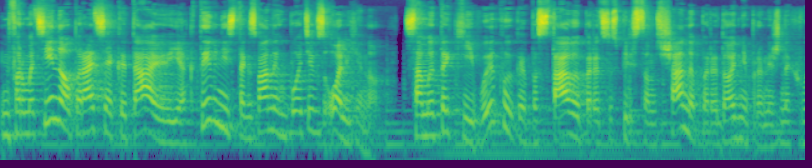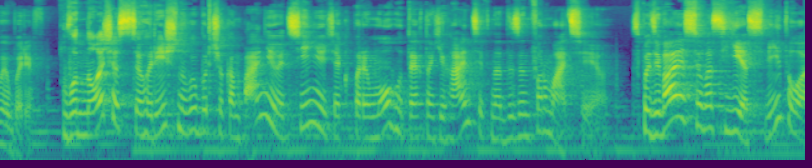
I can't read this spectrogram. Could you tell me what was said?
інформаційна операція Китаю і активність так званих ботів з Ольгіно. Саме такі виклики поставили перед суспільством США напередодні проміжних виборів. Водночас цьогорічну виборчу кампанію оцінюють як перемогу техногігантів над дезінформацією. Сподіваюся, у вас є світло,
